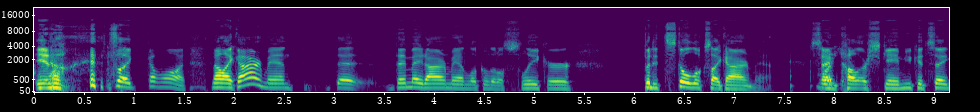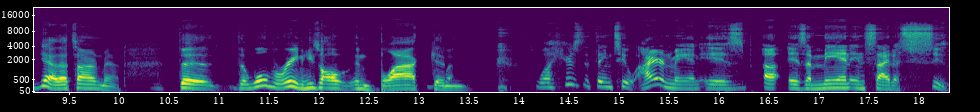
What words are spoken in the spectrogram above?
You know, it's like, come on. Now, like Iron Man, the, they made Iron Man look a little sleeker, but it still looks like Iron Man. Same Well, color scheme. You could say, yeah, that's Iron Man. The the Wolverine, he's all in black and Well, here's the thing too. Iron Man is uh, is a man inside a suit.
